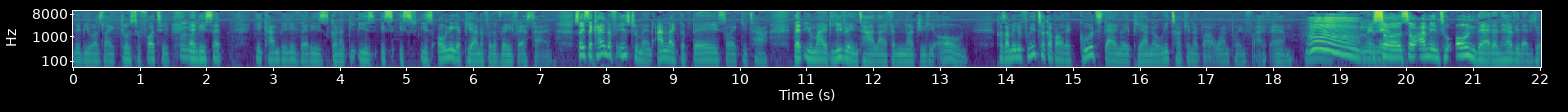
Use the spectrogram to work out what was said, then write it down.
Maybe he was like close to 40. Mm. And he said he can't believe that he's going to be, he's, he's, he's, he's owning a piano for the very first time. So it's a kind of instrument, unlike the bass or a guitar, that you might live your entire life and not really own. Because, I mean, if we talk about a good Steinway piano, we're talking about 1.5 M. Million, So, so I mean, to own that and have it at your,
